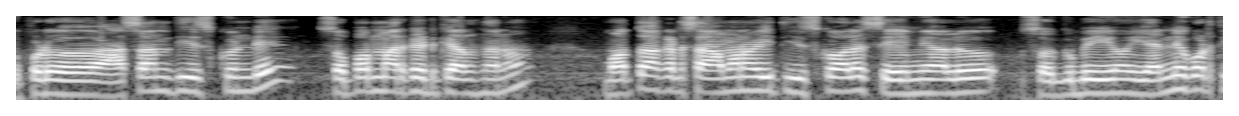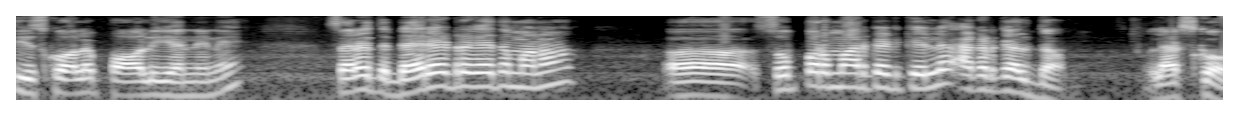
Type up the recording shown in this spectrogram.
ఇప్పుడు అసాన్ తీసుకుండి సూపర్ మార్కెట్కి వెళ్తున్నాను మొత్తం అక్కడ సామాన్ అవి తీసుకోవాలి సేమియాలు సొగ్గు బియ్యం ఇవన్నీ కూడా తీసుకోవాలి పాలు ఇవన్నీ సరే అయితే డైరెక్ట్గా అయితే మనం ఆ, సూపర్ మార్కెట్కి వెళ్ళి అక్కడికి వెళ్దాం. లెట్స్ గో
